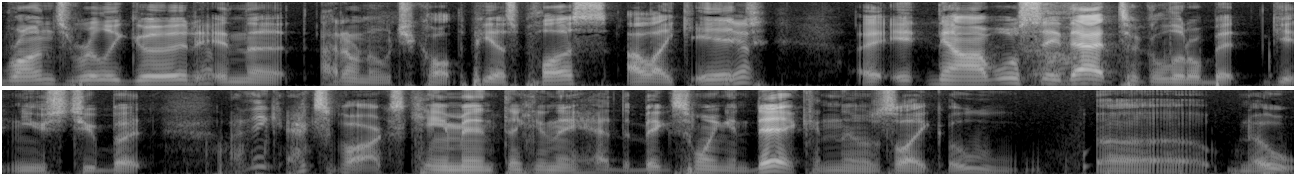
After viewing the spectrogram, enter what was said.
runs really good. And the I don't know what you call it, the PS Plus. I like it. Uh, it now I will say that took a little bit getting used to, but I think Xbox came in thinking they had the big swinging dick, and it was like, ooh. Uh, no,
